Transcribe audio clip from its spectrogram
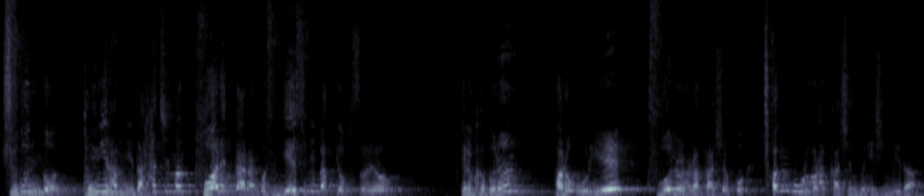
죽은 것 동일합니다. 하지만 부활했다는 것은 예수님밖에 없어요. 그리고 그분은 바로 우리의 구원을 허락하셨고 천국을 허락하신 분이십니다.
